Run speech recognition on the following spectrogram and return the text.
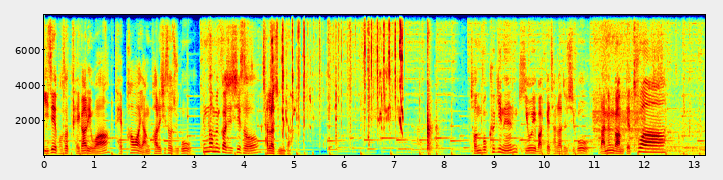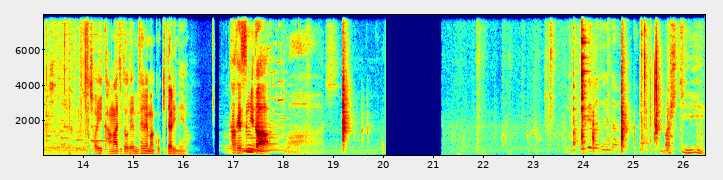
이제 버섯 대가리와 대파와 양파를 씻어주고 콩나물까지 씻어 잘라줍니다. 전복 크기는 기호에 맞게 잘라주시고 라면과 함께 투하. 저희 강아지도 냄새를 맡고 기다리네요. 다 됐습니다. 기대가 된다. 맛있지.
